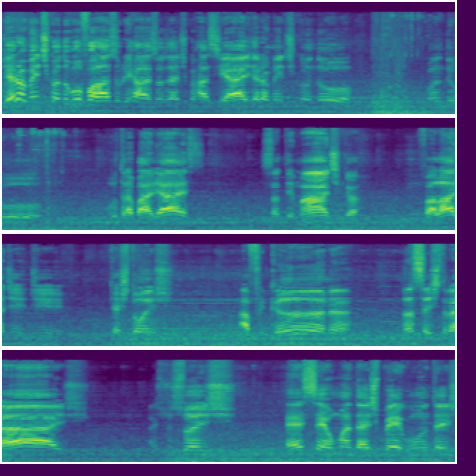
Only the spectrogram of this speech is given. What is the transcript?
Geralmente quando eu vou falar sobre relações ético-raciais, geralmente quando, quando vou trabalhar essa temática, falar de, de questões africanas, ancestrais, pessoas. Essa é uma das perguntas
